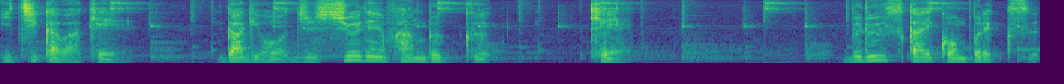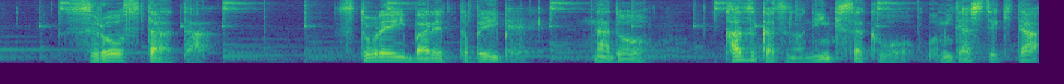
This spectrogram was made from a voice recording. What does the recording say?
市川圭画業10周年ファンブック K ブルースカイコンプレックススロースターターストレイバレットベイベーなど数々の人気作を生み出してきた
